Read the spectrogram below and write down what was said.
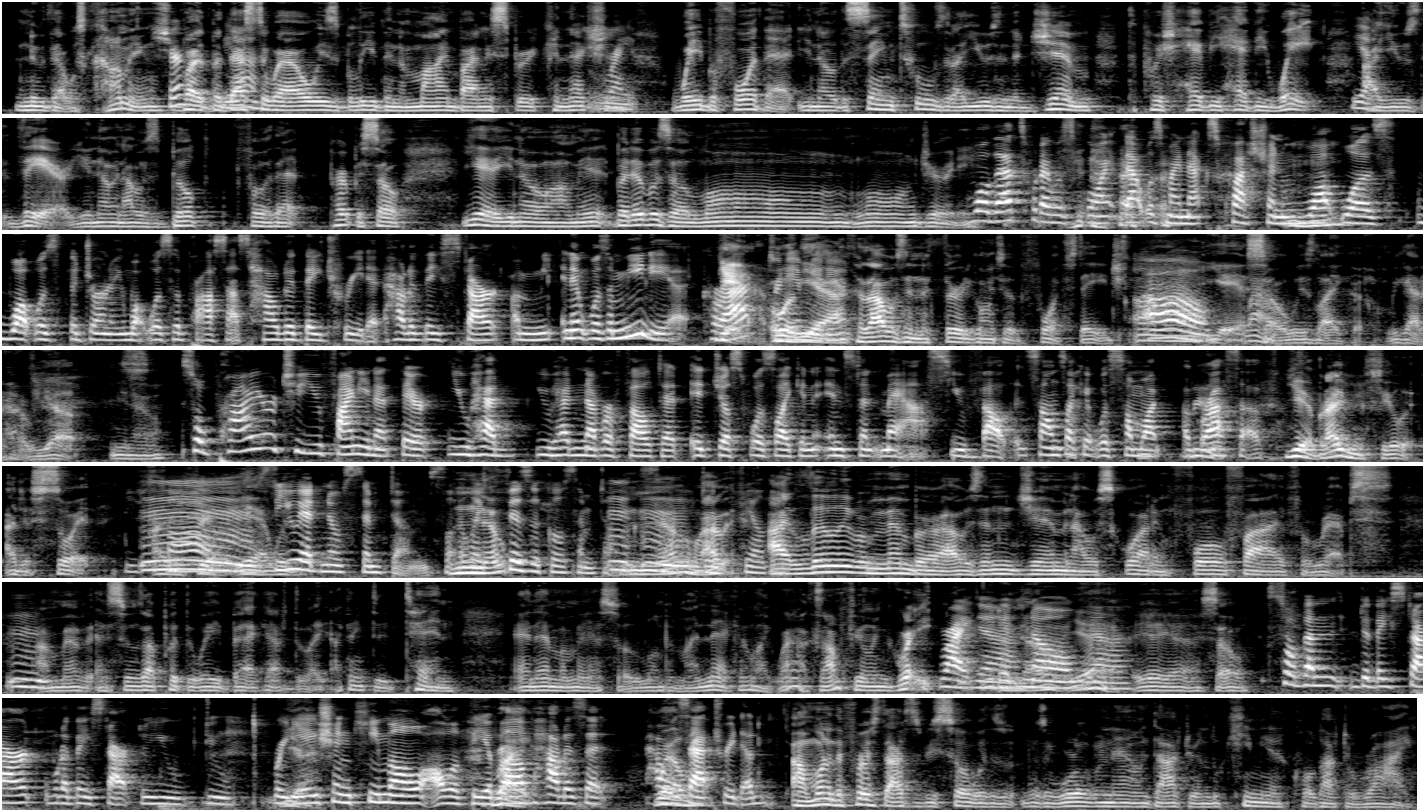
knew that was coming. Sure, But but that's yeah. the way I always believed in the mind, body, and spirit connection. Right. Way before that, you know, the same tools that I use in the gym to push heavy, heavy weight, Yes. I used there. You know, and I was built for that purpose. So, yeah, you know, um, it, but it was a long, long journey. Well, that's what I was going. That was my next question. Mm-hmm. What was what was the journey? What was the process? How did they treat it? How did they start? Imme- and it was immediate, yeah, correct? well, yeah, because I was in the third, going to the fourth stage. Oh, yeah, so it was like uh, we got to hurry up. You know. So prior to you finding it, there you had you had never felt it. It just was like an instant mass. You felt. It sounds like it was somewhat aggressive. Yeah, but I didn't even feel it. I just saw it. I didn't it. Yeah, So it you had no symptoms, like Nope. physical symptoms. No, I, didn't feel that. I literally remember I was in the gym and I was squatting four or five for reps. Mm. I remember as soon as I put the weight back after like I think did ten, and then my man saw the lump in my neck, and I'm like, wow, because I'm feeling great. Right. Yeah. You didn't You know. Yeah, yeah, yeah. So So then, did they start? What do they start? Do you do radiation, chemo, all of the above? Right. How does it? How is Well, that treated? um, one of the first doctors we saw was was a world-renowned doctor in leukemia called Dr. Rye,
